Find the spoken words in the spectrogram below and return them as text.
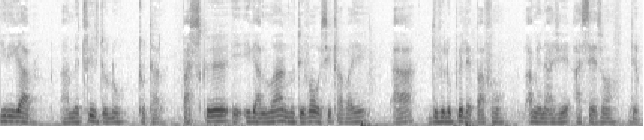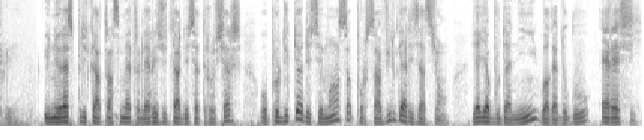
irrigables en maîtrise de l'eau totale. Parce que également, nous devons aussi travailler à développer les bas-fonds aménagés à saison de pluie. Il ne reste plus qu'à transmettre les résultats de cette recherche aux producteurs de semences pour sa vulgarisation. Yaya Boudani, Ouagadougou, RFI.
